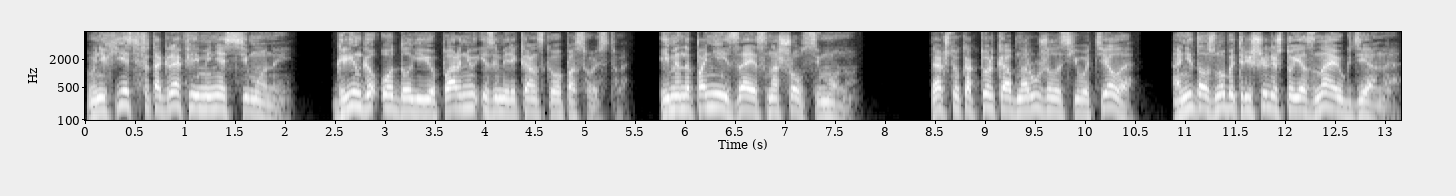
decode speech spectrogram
У них есть фотография меня с Симоной. Гринго отдал ее парню из американского посольства. Именно по ней Заяц нашел Симону. Так что, как только обнаружилось его тело, они, должно быть, решили, что я знаю, где она.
